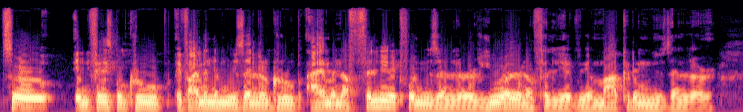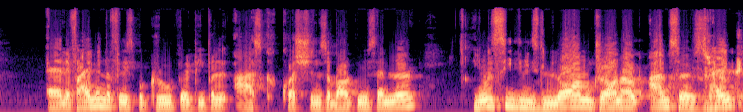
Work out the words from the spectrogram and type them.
so in Facebook group. If I'm in the New Zenler group, I'm an affiliate for New Zenler. You are an affiliate. We are marketing New Zenler. And if I'm in the Facebook group where people ask questions about New Zenler, you'll see these long, drawn out answers. Right?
